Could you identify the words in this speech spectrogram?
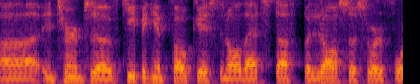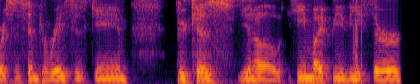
Uh, in terms of keeping him focused and all that stuff, but it also sort of forces him to raise his game because you know he might be the third,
